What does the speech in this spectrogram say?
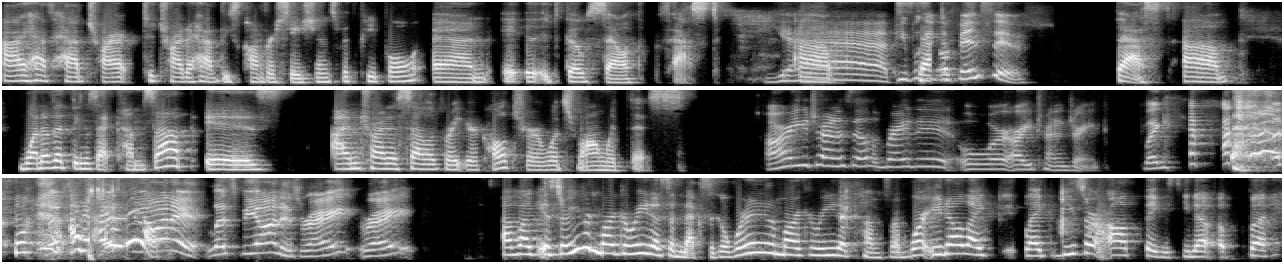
I've had try to try to have these conversations with people, and it, it goes south fast. Yeah, um, people get defensive fast. Um, one of the things that comes up is, "I'm trying to celebrate your culture. What's wrong with this?" Are you trying to celebrate it, or are you trying to drink? Like, let's, let's, let's be honest. Let's be honest, right? Right? I'm like, is there even margaritas in Mexico? Where did a margarita come from? Where, you know, like, like these are all things, you know, but,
